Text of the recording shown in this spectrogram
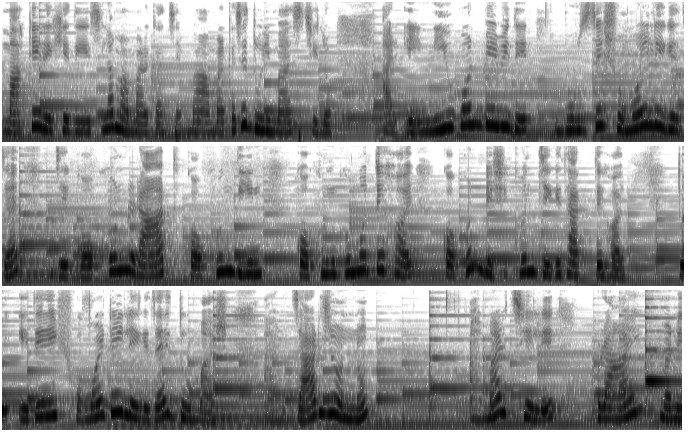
মাকে রেখে দিয়েছিলাম আমার কাছে। মা আমার কাছে দুই মাস ছিল। আর এই নিউবর্ন বেবিদের বুঝতে সময় লেগে যায় যে কখন রাত, কখন দিন, কখন ঘুমোতে হয়, কখন বেশিক্ষণ জেগে থাকতে হয়। তো এদের এই সময়টাই লেগে যায় দু মাস। আর যার জন্য আমার ছেলে প্রায় মানে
